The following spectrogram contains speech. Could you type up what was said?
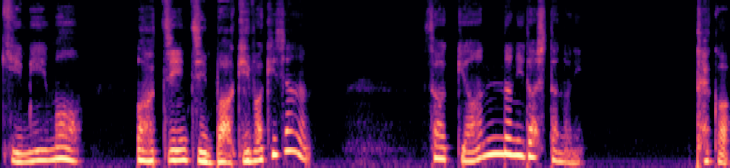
君もおちんちんバキバキじゃん。さっきあんなに出したのに。てか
